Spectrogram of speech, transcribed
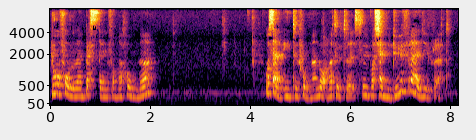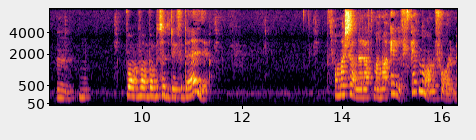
Då får du den bästa informationen. Och sen intuitionen då naturligtvis. Vad känner du för det här djuret? Mm. Vad, vad, vad betyder det för dig? Om man känner att man har älskat någon form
